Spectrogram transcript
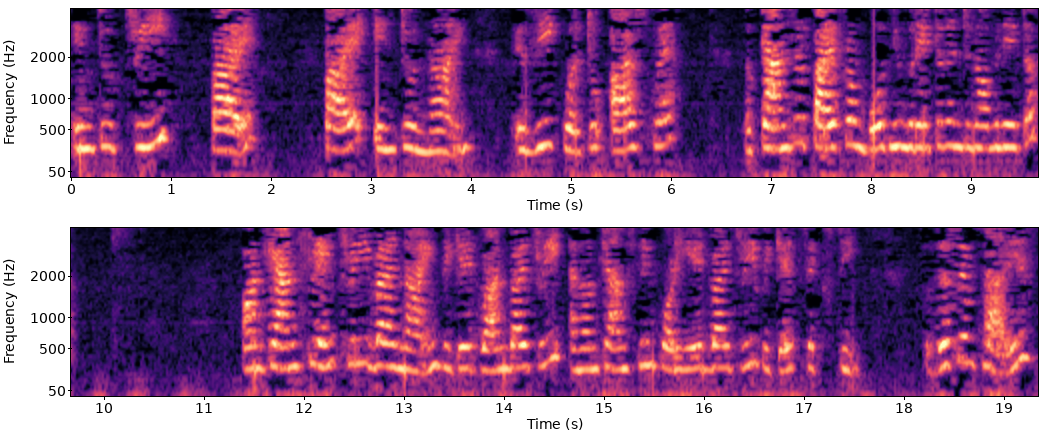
into 3 pi pi into 9 is equal to r square. Now cancel pi from both numerator and denominator. On cancelling 3 by 9 we get 1 by 3 and on cancelling 48 by 3 we get 60. So this implies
